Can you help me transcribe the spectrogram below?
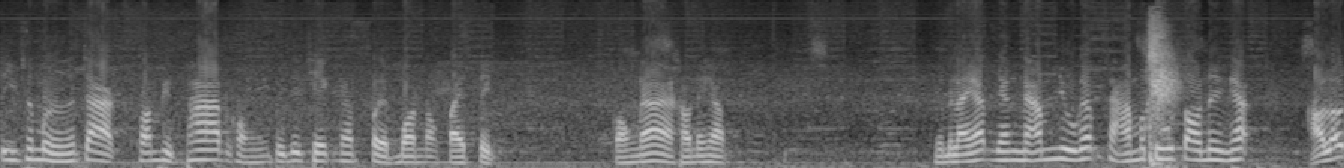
ตีเสมอจากความผิดพลาดของปีเตอร์เช็คครับเปิดบอลออกไปติดกองหน้าเขานะครับ ไม่เป็นไรครับยังนำอยู่ครับสามประตูต่อหนึ่งครับเอาแล้ว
